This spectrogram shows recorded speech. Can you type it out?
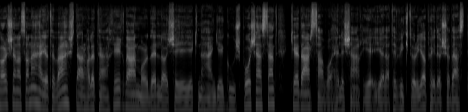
کارشناسان حیات وحش در حال تحقیق در مورد لاشه یک نهنگ گوشپوش هستند که در سواحل شرقی ایالت ویکتوریا پیدا شده است.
